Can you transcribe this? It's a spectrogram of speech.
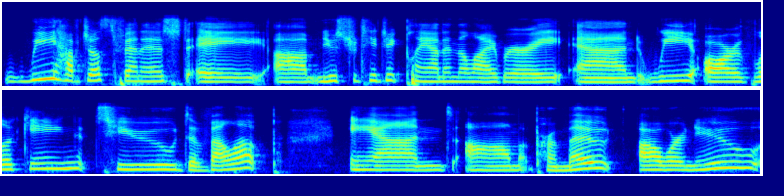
we have just finished a um, new strategic plan in the library, and we are looking to develop and um, promote our new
